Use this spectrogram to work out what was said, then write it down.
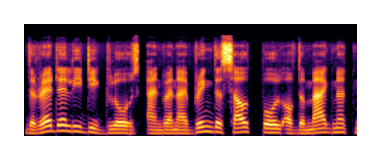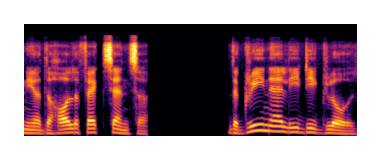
The red LED glows, and when I bring the south pole of the magnet near the Hall effect sensor, the green LED glows.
